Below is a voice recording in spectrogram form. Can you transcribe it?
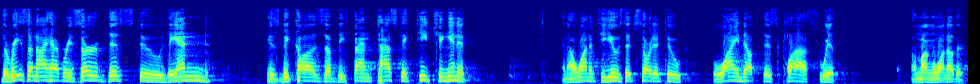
The reason I have reserved this to the end is because of the fantastic teaching in it. And I wanted to use it sort of to wind up this class with, among one other.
